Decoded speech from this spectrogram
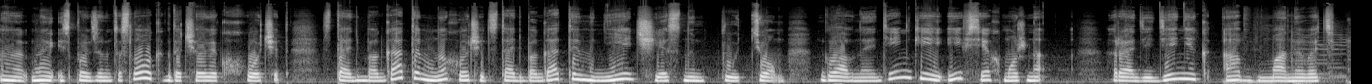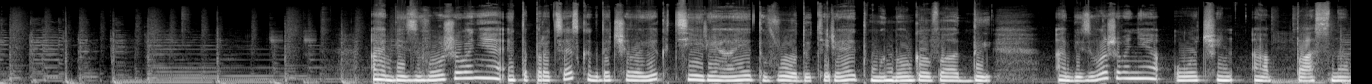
мы используем это слово, когда человек хочет стать богатым, но хочет стать богатым нечестным путем. Главное деньги, и всех можно ради денег обманывать. Обезвоживание – это процесс, когда человек теряет воду, теряет много воды. Обезвоживание очень опасно.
